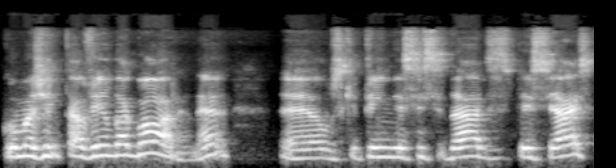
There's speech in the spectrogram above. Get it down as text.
como a gente está vendo agora, né? É, os que têm necessidades especiais,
